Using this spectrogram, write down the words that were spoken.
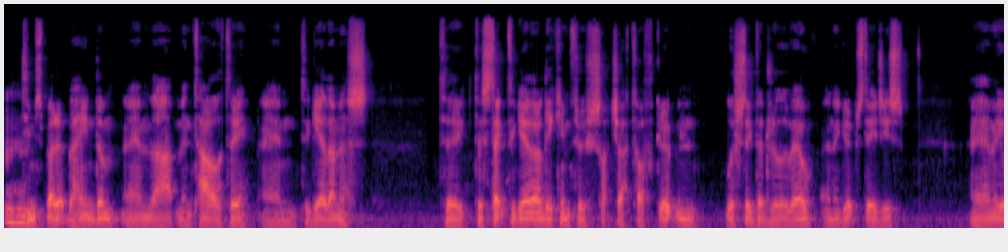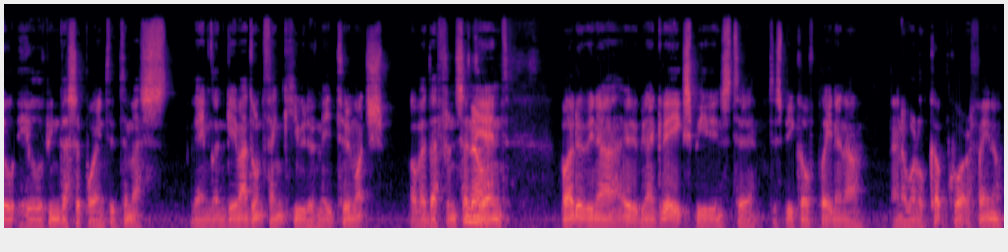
mm-hmm. team spirit behind them and that mentality and togetherness to, to stick together. They came through such a tough group, and Lustig did really well in the group stages. Um, he'll, he'll have been disappointed to miss the England game. I don't think he would have made too much of a difference in No. the end, but it would have been a it would have been a great experience to to speak of playing in a in a World Cup quarter final.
